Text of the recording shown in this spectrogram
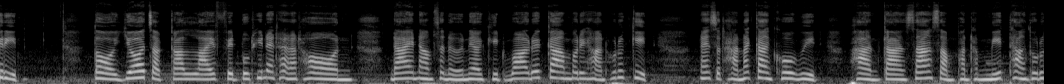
กฤตต่อยอดจากการไลฟ์เฟซบุ๊กที่นายธนาธรได้นำเสนอแนวคิดว่าด้วยการบริหารธุรกิจ ในสถานการณ์โควิด ผ่านการสร้างสัมพันธมิตรทางธุร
